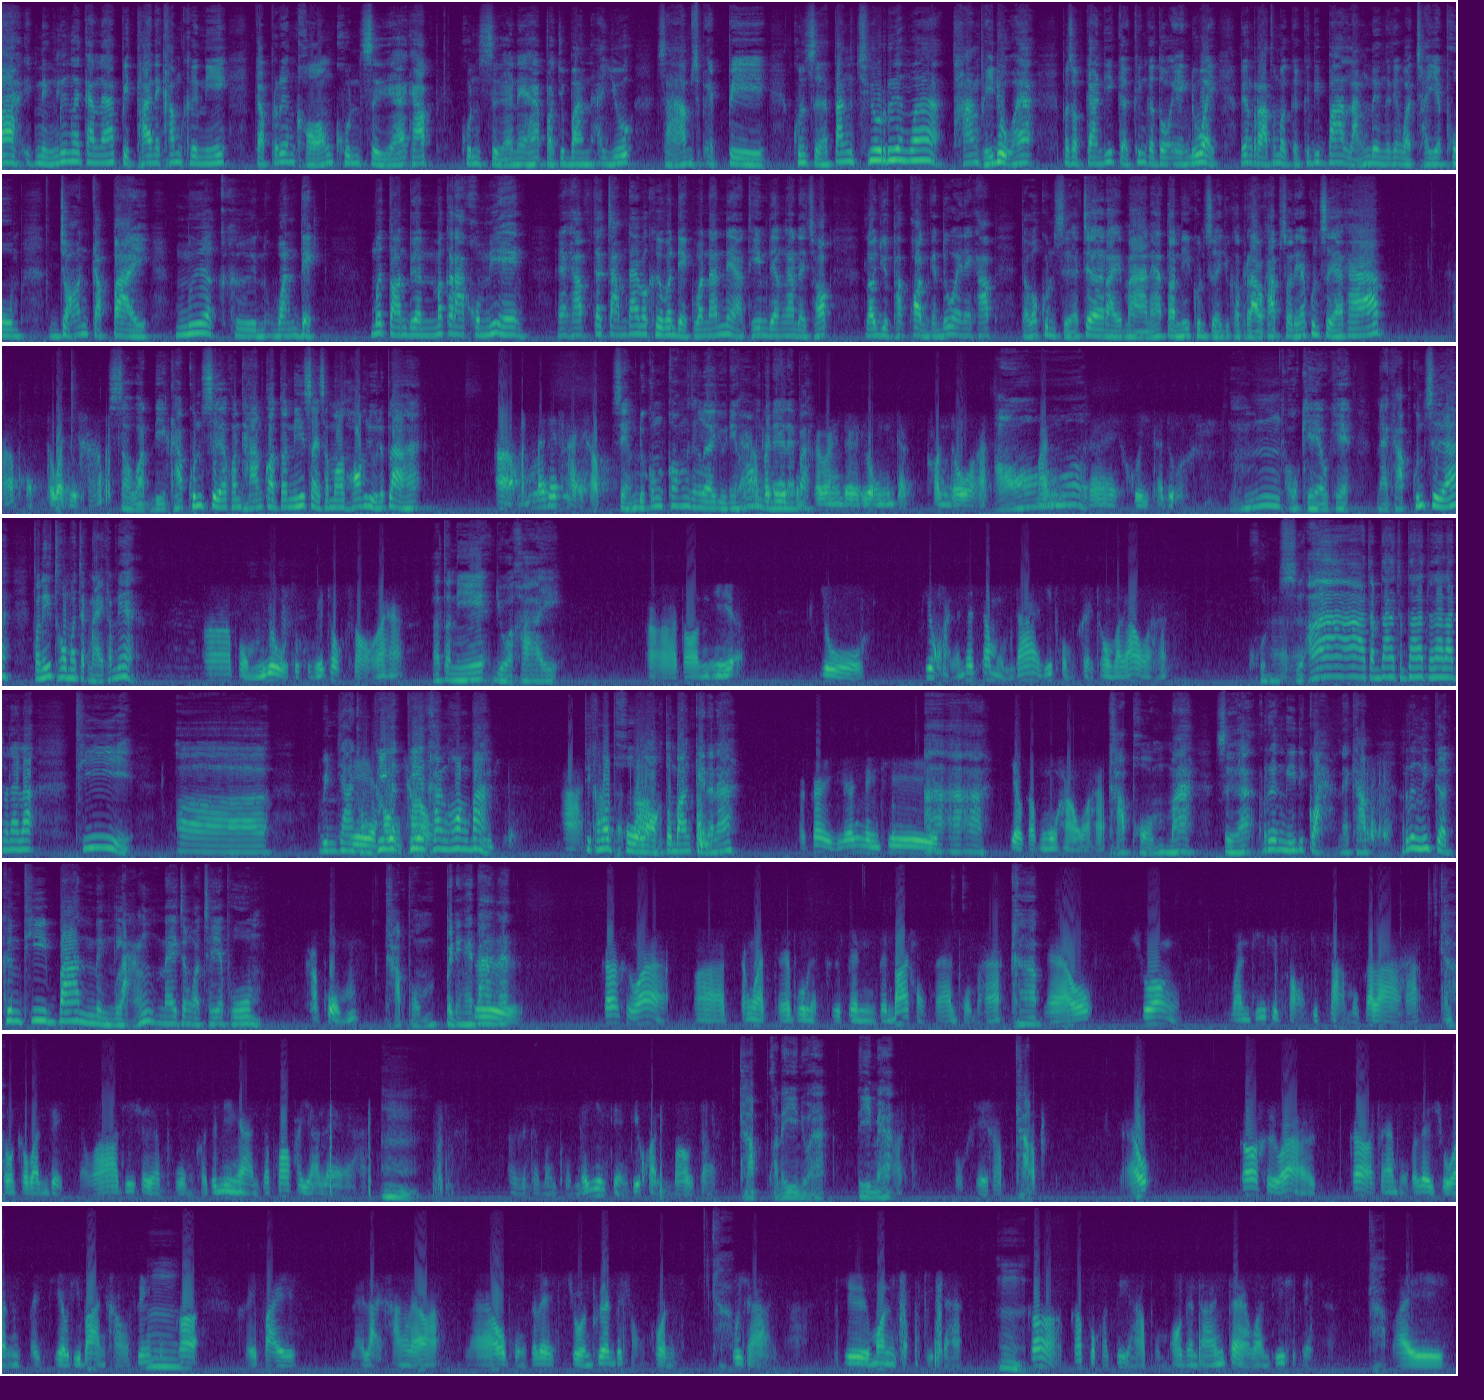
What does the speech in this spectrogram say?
มาอีกหนึ่งเรื่องแล้วกันนะปิดท้ายในค่ำคืนนี้กับเรื่องของคุณเสือครับ คุณเสือเนี่ยฮะปัจจุบันอายุ 31 ปี คุณเสือตั้งชื่อเรื่องว่าทางผีดุฮะประสบการณ์ที่เกิดขึ้นกับตัวเองด้วย เรื่องราวทั้งหมดเกิดขึ้นที่บ้านหลังหนึ่งในจังหวัดชัยภูมิย้อนกลับไปเมื่อคืนวันเด็ก เมื่อตอนเดือนมกราคมนี้เองนะครับจะจำได้ว่าคือวันเด็กวันนั้นเนี่ยทีมเดียงงานเดอะช็อคเราหยุดพักผ่อนกันด้วยนะครับแต่ว่าคุณเสือเจออะไรมานะฮะตอนนี้คุณเสืออยู่กับเราครับสวัสดีครับคุณเสือครับ ครับผมสวัสดีครับ สวัสดีครับ คุณเสือขอถามก่อนตอนนี้ใส่สมอลท็อกอยู่หรือเปล่าฮะอ่าไม่ได้ใส่ครับ เสียงดูก้องๆจังเลยอยู่ในห้องอพอยู่ดีในอะไรผมปะกำลังเดินลงจากคอนโดฮะอ๋อมันจะได้คุยสะดวกอืมโอเคโอเคนะครับ คุณเสือตอนนี้โทรมาจากไหนครับเนี่ยอ่าผมอยู่สุขุมวิทหกสองอะฮะ แล้วตอนนี้อยู่กับใครอ่าตอนนี้อยู่พี่ขวัญน่าจะจำผมได้ที่ผมเคยโทรมาเล่าอะฮะ คุณอ่าเสืออ่าจำได้จำได้จำได้ละจำได้ละที่เอ่อวิญญาณของพี่ห้พี่เช่ข้างห้องป่ะ อ่าที่เขามาโผล่หลอกตรงบางเกตอะนะแล้วก็อีกเรื่องหนึ่งที่อ่าอ่าอ่าเกี่ยวกับงูเห่าอะฮะ ครับผมมาเสือเรื่องนี้ดีกว่านะครับ เรื่องนี้เกิดขึ้นที่บ้านหนึ่งหลังในจังหวัดชัยภูมิ ครับผมครับผมเป็นยังไงคืบ้างอฮะก็คือว่าอ่าจังหวัดชัยภูมิเนี่ยคือเป็นเป็นบ้านของแฟนผมอะฮะ ครับ แล้วช่วง วันที่สิบสองสิบสามมกราฮะครับมันตรงกับวันเด็ก แต่ว่าที่ชัยภูมิเขาจะมีงานเจ้าพ่อพญาแลฮะอืมเออแต่เหมือนผมได้ยินเสียงพี่ขวัญเบาจังครับขอได้ยินอยู่ฮะได้ยินไหมฮะโอเคครับครับ แล้ว ก็คือว่าก็แฟนผมก็เลยชวนไปเที่ยวที่บ้านเขา ซึ่งผมก็เคยไปหลาย ๆ ครั้งแล้วฮะแล้วผมก็เลยชวนเพื่อนไปสองคนครับผู้ชายอ่าชื่อม่อนกับกิจนะฮะอืม ก็ก็ปกติครับผมออกเดินทางตั้งแต่วันที่สิบเอ็ดครับไป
